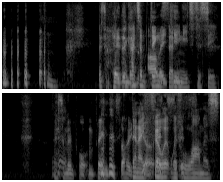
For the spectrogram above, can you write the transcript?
it's hidden. I got some an things that he needs to see. There's some important things. It's like Then I you know, fill it with it's- llamas.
